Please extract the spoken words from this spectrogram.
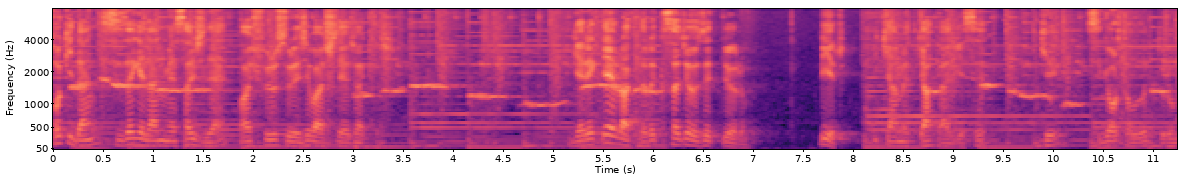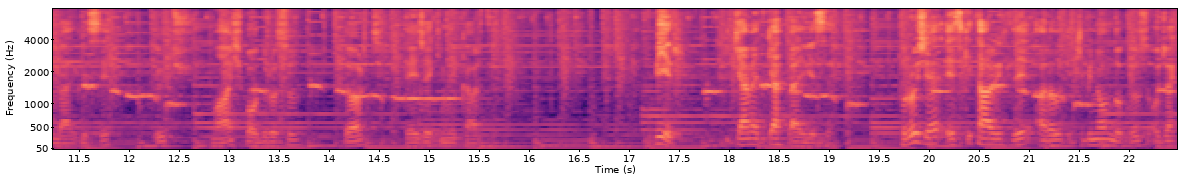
Toki'den size gelen mesaj ile başvuru süreci başlayacaktır. Gerekli evrakları kısaca özetliyorum. 1. İkametgah belgesi 2. Sigortalılık durum belgesi 3. Maaş bordrosu 4. TC kimlik kartı 1. İkametgah belgesi Proje eski tarihli Aralık 2019 Ocak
